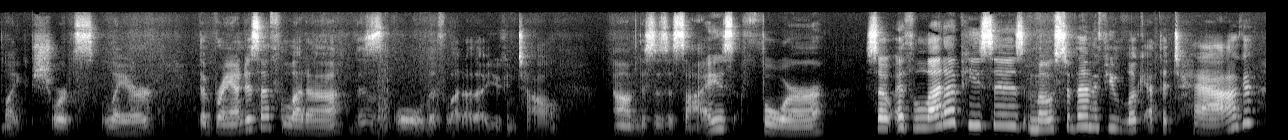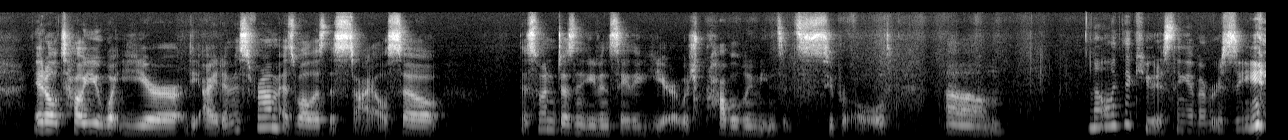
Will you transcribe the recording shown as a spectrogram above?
like shorts layer. The brand is Athleta. This is old Athleta though, you can tell. Um, this is a size 4. So Athleta pieces, most of them, if you look at the tag, it'll tell you what year the item is from as well as the style. So this one doesn't even say the year, which probably means it's super old. Um, not like the cutest thing I've ever seen.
